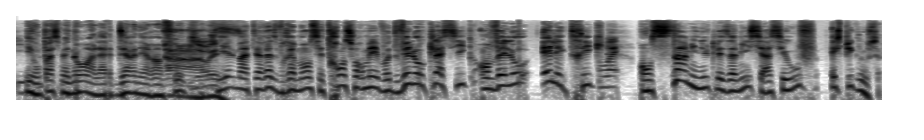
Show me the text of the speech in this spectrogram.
Et on passe maintenant à la dernière info Ah, qui, oui. elle, m'intéresse vraiment. C'est transformer votre vélo classique en vélo électrique Ouais. en 5 minutes, les amis. C'est assez ouf. Explique-nous ça.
